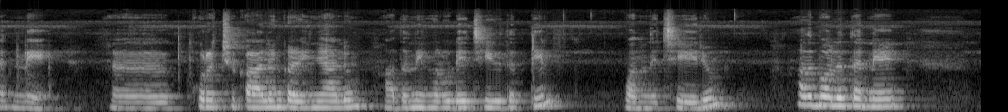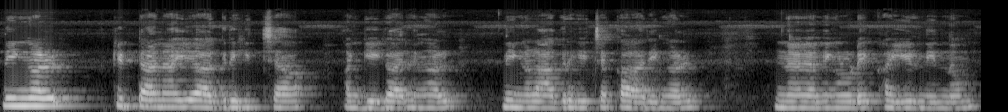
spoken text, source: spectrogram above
തന്നെ കുറച്ചു കാലം കഴിഞ്ഞാലും അത് നിങ്ങളുടെ ജീവിതത്തിൽ വന്നു ചേരും. അതുപോലെ തന്നെ നിങ്ങൾ കിട്ടാനായി ആഗ്രഹിച്ച അംഗീകാരങ്ങൾ നിങ്ങൾ ആഗ്രഹിച്ച കാര്യങ്ങൾ നിങ്ങളുടെ കയ്യിൽ നിന്നും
